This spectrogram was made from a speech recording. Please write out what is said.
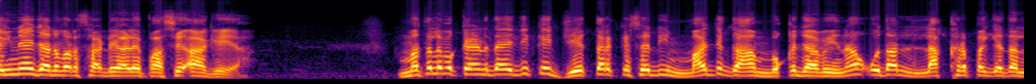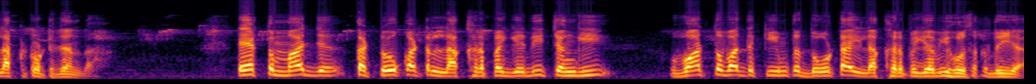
ਇੰਨੇ ਜਾਨਵਰ ਸਾਡੇ ਵਾਲੇ ਪਾਸੇ ਆ ਗਏ ਆ। ਮਤਲਬ ਕਹਿਣ ਦਾ ਹੈ ਜੀ ਕਿ ਜੇਕਰ ਕਿਸੇ ਦੀ ਮੱਝ ਗਾਂ ਮੁੱਕ ਜਾਵੇ ਨਾ, ਉਹਦਾ ਲੱਖ ਰੁਪਏ ਦਾ ਲੱਕ ਟੁੱਟ ਜਾਂਦਾ। ਇੱਕ ਮੱਝ ਘੱਟੋ ਘੱਟ ਲੱਖ ਰੁਪਏ ਦੀ ਚੰਗੀ ਵੱਧ ਤੋਂ ਵੱਧ ਕੀਮਤ 2.5 ਲੱਖ ਰੁਪਏ ਵੀ ਹੋ ਸਕਦੀ ਆ।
